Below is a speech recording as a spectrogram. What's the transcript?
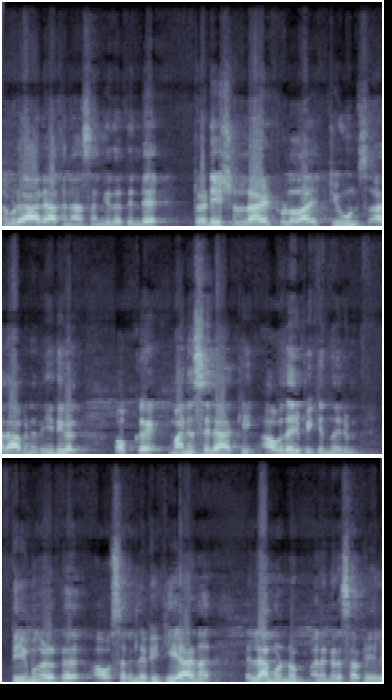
നമ്മുടെ ആരാധനാ സംഗീതത്തിന്റെ ട്രഡീഷണൽ ആയിട്ടുള്ളതായ ട്യൂൺസ് ആലാപന രീതികൾ ഒക്കെ മനസ്സിലാക്കി അവതരിപ്പിക്കുന്നതിനും ടീമുകൾക്ക് അവസരം ലഭിക്കുകയാണ്. എല്ലാം കൊണ്ടും മലങ്കര സഭയിൽ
